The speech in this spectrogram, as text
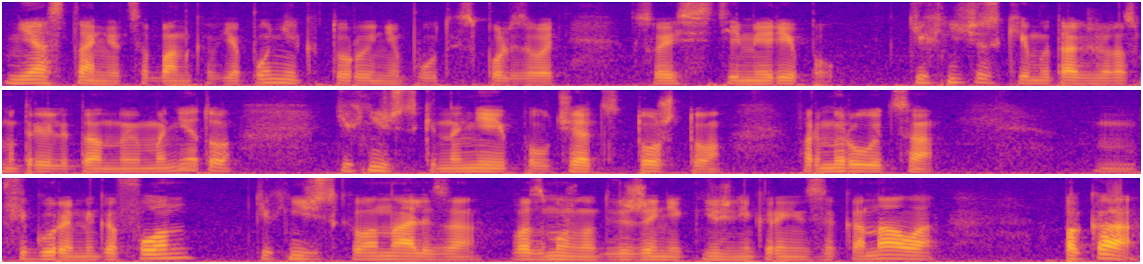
не останется банков Японии, которые не будут использовать в своей системе Ripple. Технически мы также рассмотрели данную монету. Технически на ней получается то, что формируется фигура мегафон технического анализа, возможно движение к нижней границе канала. Пока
